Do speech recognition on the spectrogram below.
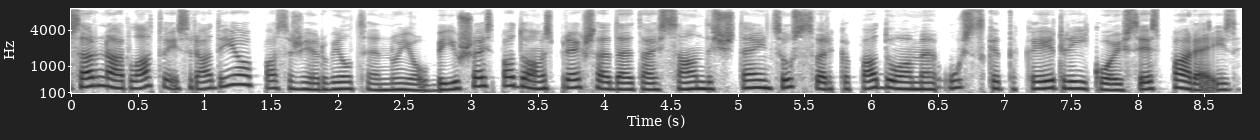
sarunā ar Latvijas Latvijas radio pasažieru vilcienu nu jau bijušais padomas priekšsēdētājs Sandis Šteins uzsver, ka padome uzskata, ka ir rīkojusies pareizi.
